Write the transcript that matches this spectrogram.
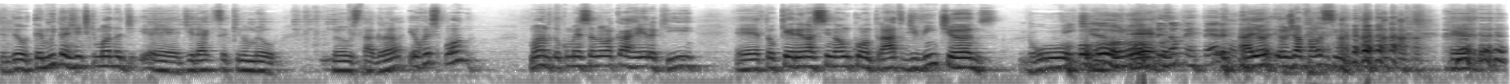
Entendeu? Tem muita gente que manda é, directs aqui no meu, meu Instagram. Eu respondo. Mano, tô começando uma carreira aqui. É, tô querendo assinar um contrato de 20 anos. Ô, 20 ô, anos, louco. É. prisão perpétua? Aí eu, eu já falo assim: é,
